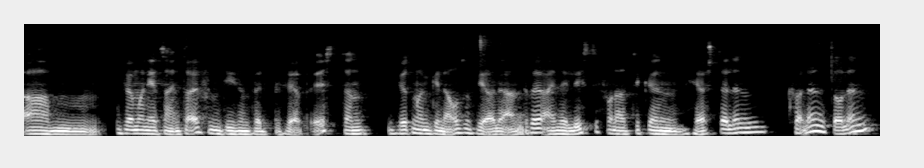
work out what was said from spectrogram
ähm, wenn man jetzt ein Teil von diesem Wettbewerb ist, dann wird man genauso wie alle andere eine Liste von Artikeln herstellen können, sollen,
